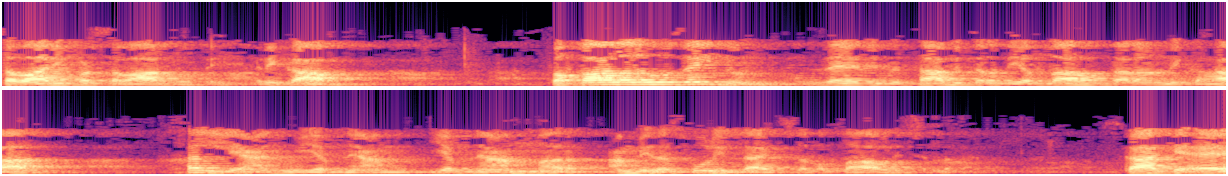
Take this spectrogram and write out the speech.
سواری پر سوار ہوتے ہیں، رکاب۔ فقال له زید زید بن ثابت رضی اللہ تعالیٰ نے کہا خلی عنہ یبن عم یبن عمر، عم رسول اللہ صلی اللہ علیہ وسلم. کہا کہ، اے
